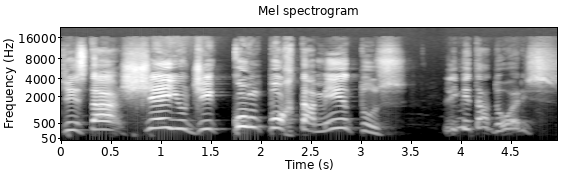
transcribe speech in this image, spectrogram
que está cheio de comportamentos limitadores.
